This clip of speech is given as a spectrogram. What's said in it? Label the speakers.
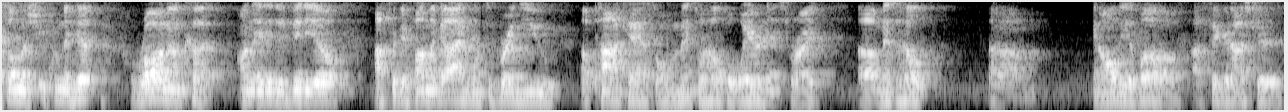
Speaker 1: so I'm gonna shoot from the hip, raw and uncut, unedited video. I figured if I'm the guy who wants to bring you a podcast on mental health awareness, right? Uh, mental health um, and all the above, I figured I should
